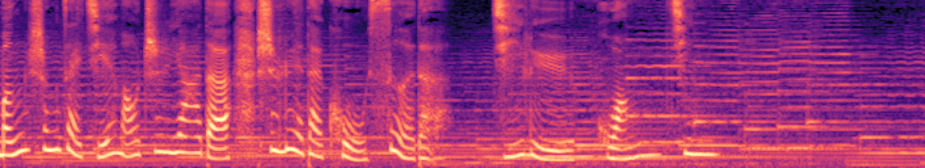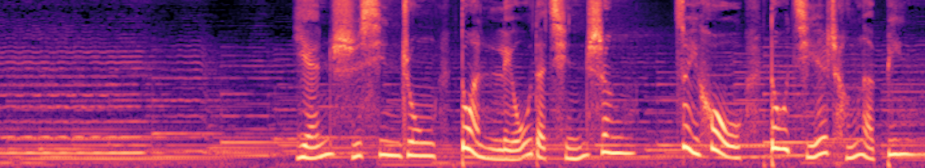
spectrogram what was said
萌生在睫毛枝桠的，是略带苦涩的几缕黄金。岩石心中断流的琴声，最后都结成了冰，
